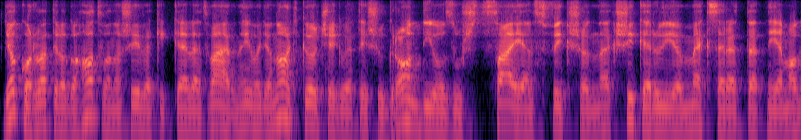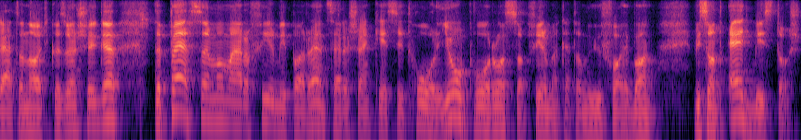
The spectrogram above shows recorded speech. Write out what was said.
Gyakorlatilag a 60-as évekig kellett várni, hogy a nagy költségvetésű grandiózus science fictionnek sikerüljön megszerettetnie magát a nagy közönséggel, de persze ma már a filmipar rendszeresen készít hol jobb, hol rosszabb filmeket a műfajban. Viszont egy biztos,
